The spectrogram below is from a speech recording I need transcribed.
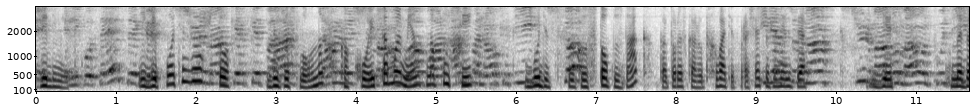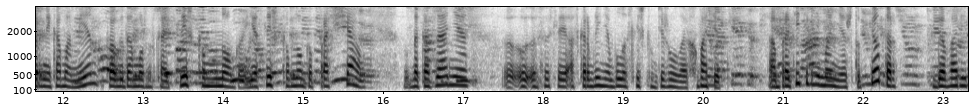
Где лимит? И гипотеза, что, безусловно, в какой-то момент на пути будет стоп-знак, который скажет, хватит, прощать уже нельзя. Есть наверняка момент, когда можно сказать, слишком много, я слишком много прощал, наказание в смысле, оскорбление было слишком тяжелое. Хватит. Обратите внимание, что Петр говорит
